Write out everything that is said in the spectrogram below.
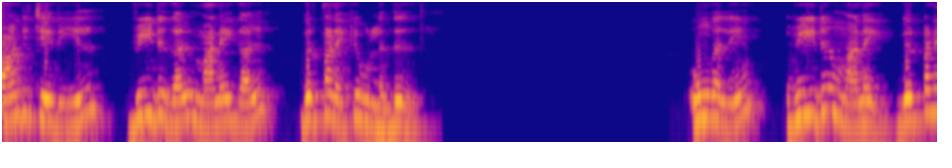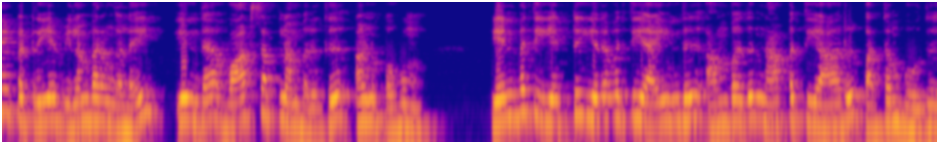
பாண்டிச்சேரியில் வீடுகள் மனைகள் விற்பனைக்கு உள்ளது. உங்களின் வீடு மனை விற்பனை பற்றிய விளம்பரங்களை இந்த வாட்ஸ்அப் நம்பருக்கு அனுப்பவும். எண்பத்தி எட்டு இருபத்தி ஐந்து ஐம்பது நாற்பத்தி ஆறு பத்தொம்போது.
